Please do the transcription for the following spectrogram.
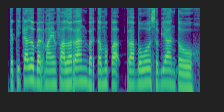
ketika lo bermain Valorant bertemu Pak Prabowo Subianto.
